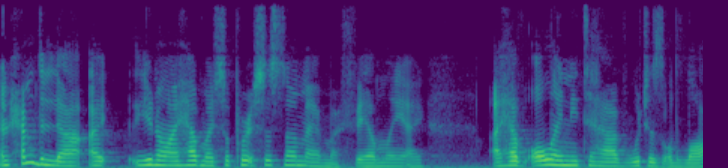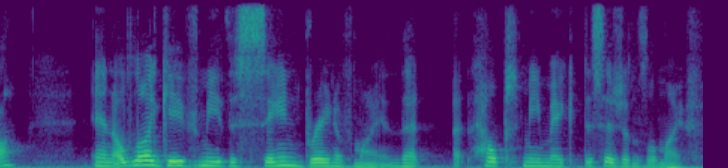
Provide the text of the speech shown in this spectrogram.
Alhamdulillah, I you know, I have my support system, I have my family, I I have all I need to have, which is Allah. And Allah gave me the sane brain of mine that uh, helps me make decisions in life.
